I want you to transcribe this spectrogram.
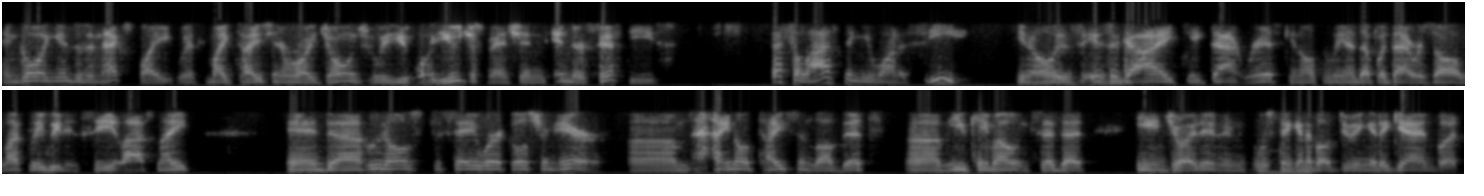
And going into the next fight with Mike Tyson and Roy Jones, who you, well, you just mentioned in their 50s, that's the last thing you want to see. You know, is is a guy take that risk and ultimately end up with that result. Luckily, we didn't see it last night, and uh, who knows to say where it goes from here. Um, I know Tyson loved it. Um, he came out and said that he enjoyed it and was thinking about doing it again. But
